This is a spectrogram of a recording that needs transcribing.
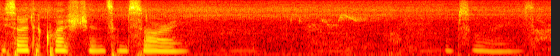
These are the questions. I'm sorry. I'm sorry. I'm Sorry.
